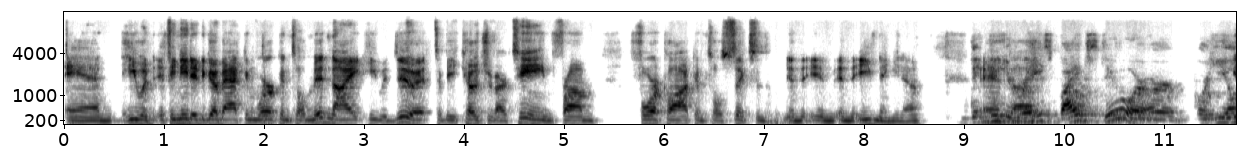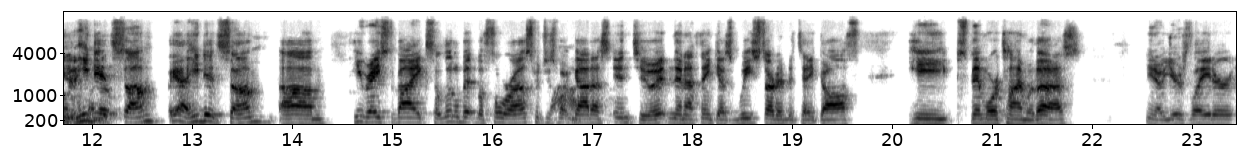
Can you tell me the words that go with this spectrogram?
And he would, if he needed to go back and work until midnight, he would do it to be coach of our team from four o'clock until six in the, in the, in, in the evening, you know. Did, and, he uh, race bikes too, or or, or he? You know, he did some. Yeah, he did some. Um, he raced bikes a little bit before us, which is wow. what got us into it. And then I think as we started to take off, he spent more time with us you know, years later,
